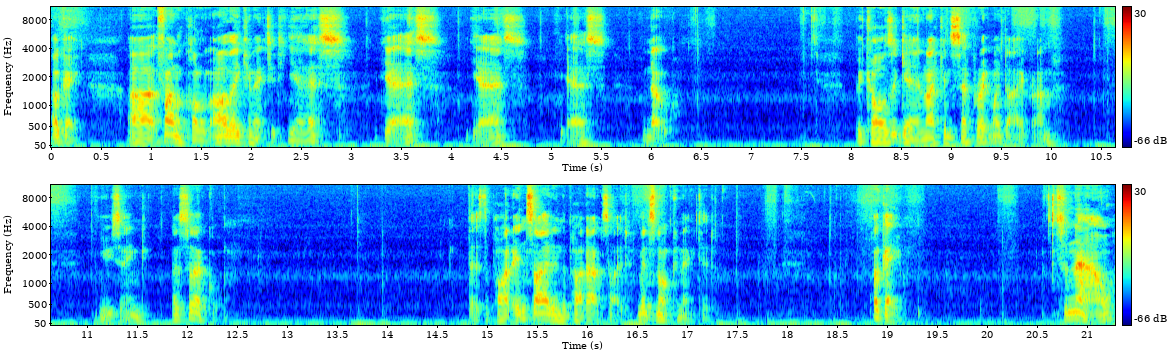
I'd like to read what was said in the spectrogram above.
Okay, uh, final column, are they connected? Yes, yes, yes, yes, no. Because again, I can separate my diagram using a circle. There's the part inside and the part outside. It's not connected. Okay. So now,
